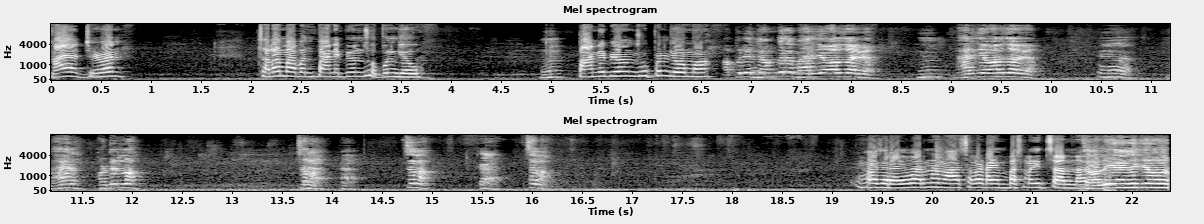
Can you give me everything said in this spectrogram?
नाही आज जेवण. चला मग आपण पाणी पिऊन झोपून घेऊ. पाणी पिऊन झोपून घेऊ मग. आपण एक काम करा बाहेर जेवायला जाऊया. बाहेर जेवायला जाऊया. बाहेर हॉटेलला. चला. चला. चला. आज रविवार ना माझा सगळा टाइमपास मध्येच चालणार. झालं या का जेवण.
